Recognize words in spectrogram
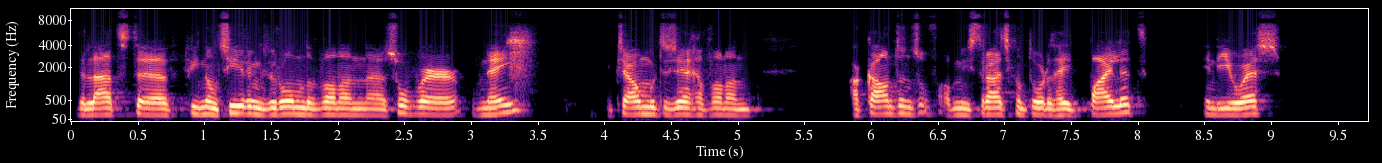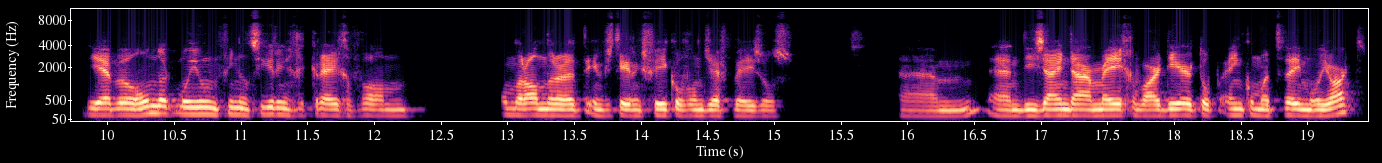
de, laatste financieringsronde van een uh, software. Nee, ik zou moeten zeggen van een accountants- of administratiekantoor. Dat heet Pilot in de US. Die hebben 100 miljoen financiering gekregen van onder andere het investeringsvehikel van Jeff Bezos. Um, en die zijn daarmee gewaardeerd op 1,2 miljard.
